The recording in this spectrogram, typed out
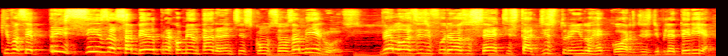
que você precisa saber para comentar antes com seus amigos. Velozes e Furiosos 7 está destruindo recordes de bilheteria.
